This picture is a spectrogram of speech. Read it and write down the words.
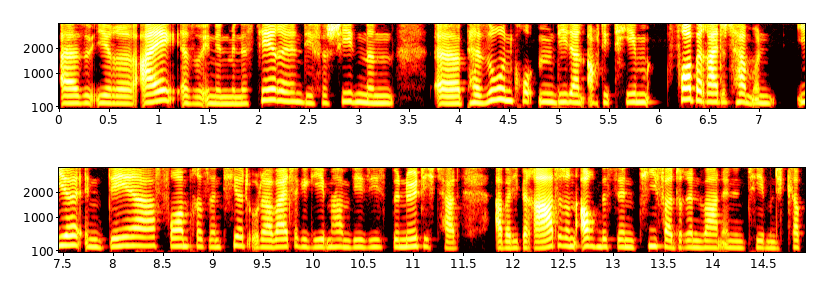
also ihre, also in den Ministerien, die verschiedenen äh, Personengruppen, die dann auch die Themen vorbereitet haben und ihr in der Form präsentiert oder weitergegeben haben, wie sie es benötigt hat. Aber die Berater dann auch ein bisschen tiefer drin waren in den Themen. Und ich glaube,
